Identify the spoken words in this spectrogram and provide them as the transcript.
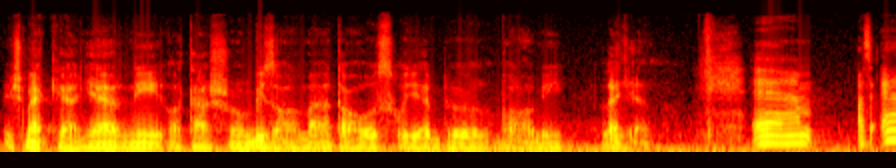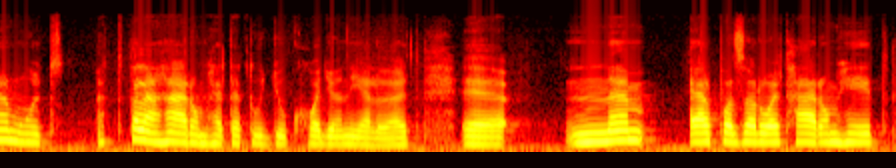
És meg kell nyerni a társadalom bizalmát ahhoz, hogy ebből valami legyen. Az elmúlt, hát talán három hete tudjuk, hogy ön jelölt. Nem elpazarolt három hét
